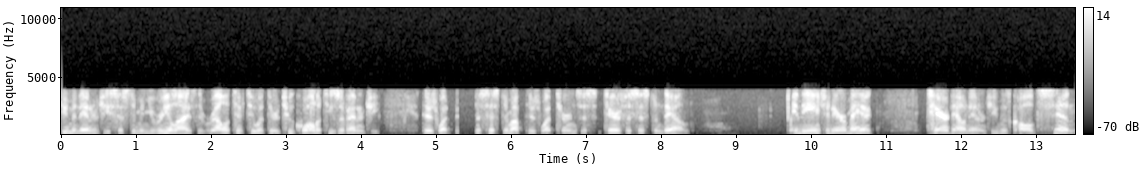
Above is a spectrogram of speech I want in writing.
human energy system and you realize that relative to it, there are two qualities of energy. There's what builds the system up. There's what turns tears the system down. In the ancient Aramaic, tear down energy was called sin,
